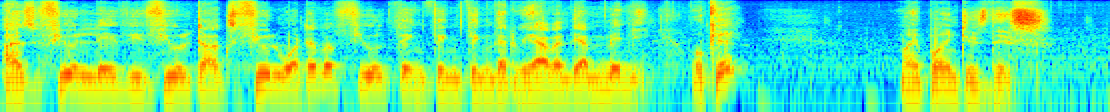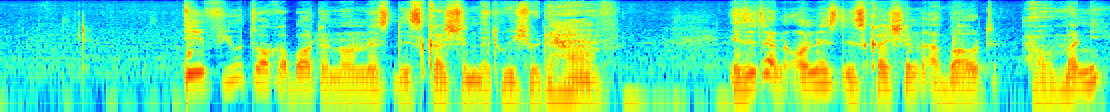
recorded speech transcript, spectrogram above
as fuel levy, fuel tax, fuel, whatever fuel thing, thing, thing that we have, and there are many. Okay? My point is this. If you talk about an honest discussion that we should have, is it an honest discussion about our money?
